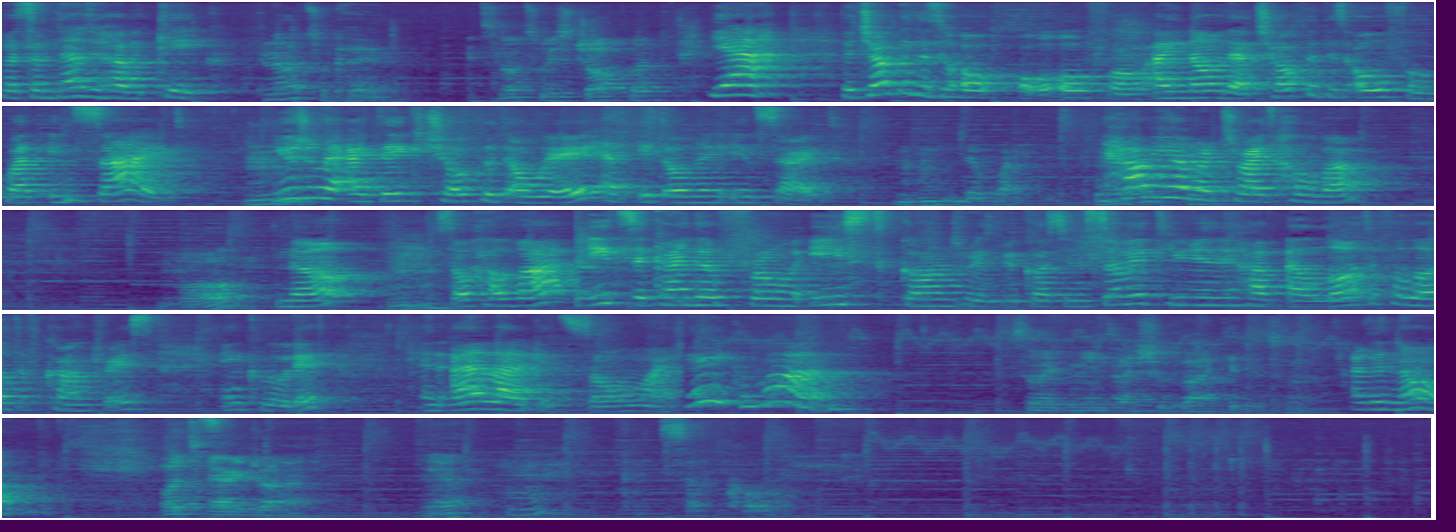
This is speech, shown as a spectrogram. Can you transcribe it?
But sometimes you have a cake. No, it's okay. It's not Swiss chocolate. Yeah, the chocolate is aw- aw- awful. I know that chocolate is awful, but inside, Mm-hmm. usually I take chocolate away and eat only inside mm-hmm. the white. Have you ever tried halwa? No. No? Mm-hmm. So halwa, it's a kind of from east countries because in Soviet Union you have a lot of a lot of countries included and I like it so much. Hey, come on! So it means I should like it as well. I don't know. Oh, it's very dry. Yeah? It's so cool.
